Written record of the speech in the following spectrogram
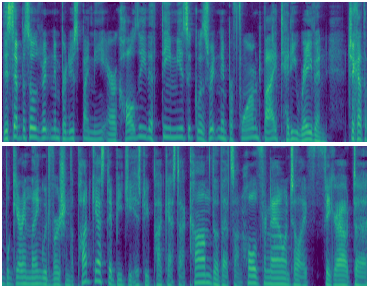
This episode was written and produced by me, Eric Halsey. The theme music was written and performed by Teddy Raven. Check out the Bulgarian language version of the podcast at bghistorypodcast.com, though that's on hold for now until I figure out uh,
